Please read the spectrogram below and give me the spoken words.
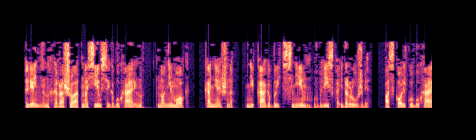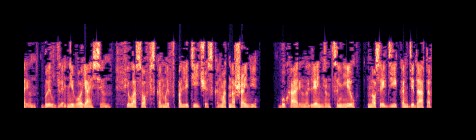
Ленин хорошо относился к Бухарину, но не мог, конечно, никак быть с ним в близкой дружбе, поскольку Бухарин был для него ясен в философском и в политическом отношении. Бухарина Ленин ценил, но среди кандидатов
